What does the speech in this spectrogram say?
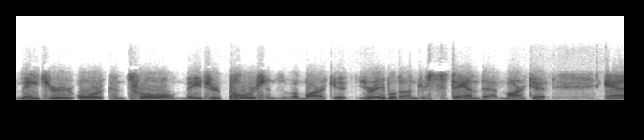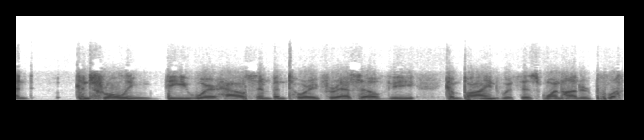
major or control major portions of a market, you're able to understand that market. And controlling the warehouse inventory for SLV combined with this 100 plus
